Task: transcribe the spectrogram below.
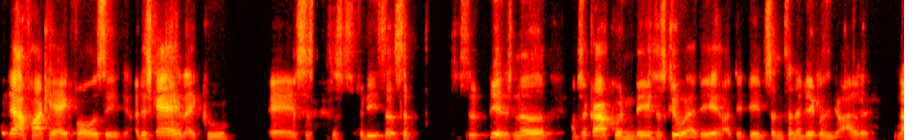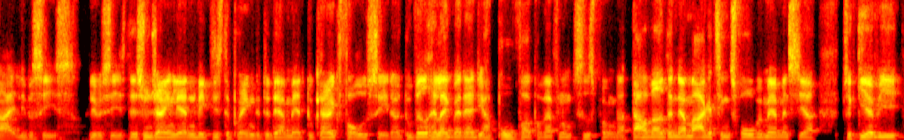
Og derfra kan jeg ikke forudse det, og det skal jeg heller ikke kunne. Øh, så, så, fordi så, så, så bliver det sådan noget, om så gør kunden det, så skriver jeg det, og det, det sådan, sådan er virkeligheden jo aldrig. Nej, lige præcis. lige præcis. Det synes jeg egentlig er den vigtigste pointe, det der med, at du kan jo ikke forudse det, og du ved heller ikke, hvad det er, de har brug for på hvad for nogle tidspunkter. Der har været den der marketingtrope med, at man siger, så giver vi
